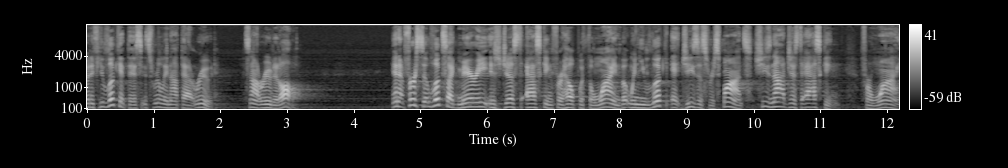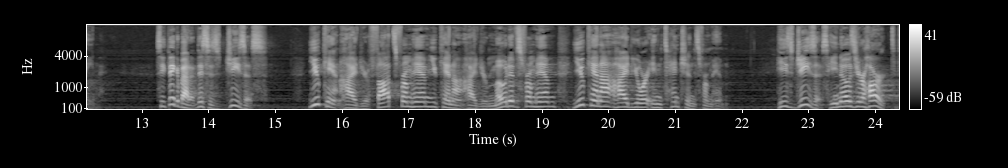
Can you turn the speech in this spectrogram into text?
But if you look at this, it's really not that rude. It's not rude at all. And at first, it looks like Mary is just asking for help with the wine. But when you look at Jesus' response, she's not just asking for wine. See, think about it. This is Jesus. You can't hide your thoughts from him. You cannot hide your motives from him. You cannot hide your intentions from him. He's Jesus, He knows your heart.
